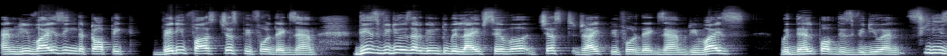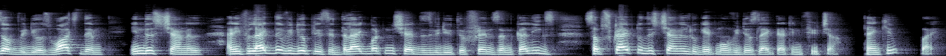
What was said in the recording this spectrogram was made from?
and revising the topic very fast just before the exam. These videos are going to be lifesaver just right before the exam. Revise with the help of this video and series of videos. Watch them in this channel and if you like the video please hit the like button share this video with your friends and colleagues subscribe to this channel to get more videos like that in future thank you bye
